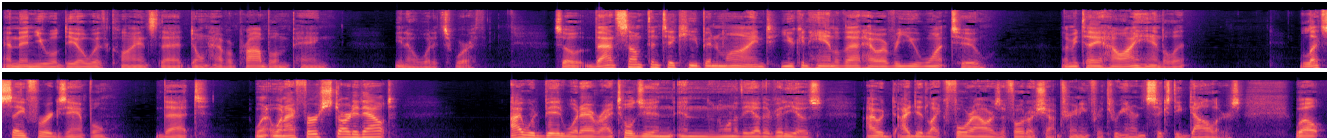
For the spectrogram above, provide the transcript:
And then you will deal with clients that don't have a problem paying, you know, what it's worth. So that's something to keep in mind. You can handle that however you want to. Let me tell you how I handle it let's say, for example, that when, when I first started out, I would bid whatever. I told you in, in one of the other videos, I would I did like four hours of Photoshop training for three hundred and sixty dollars. Well,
